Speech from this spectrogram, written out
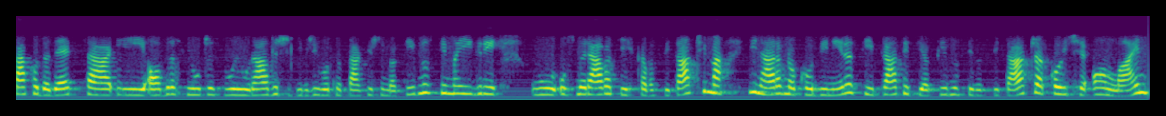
kako da deca i odrasli učestvuju u različitim životno-praktičnim aktivnostima igri, usmeravati ih ka vaspitačima i naravno koordinirati i pratiti aktivnosti vaspitača koji će online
